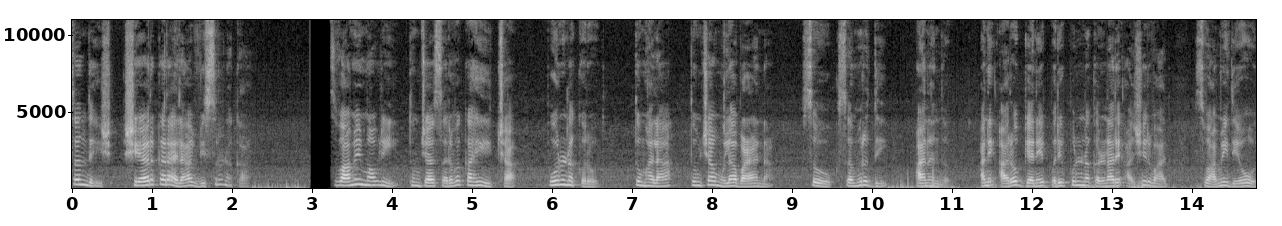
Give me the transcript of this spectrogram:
संदेश शेअर करायला विसरू नका. स्वामी माऊली तुमच्या सर्व काही इच्छा पूर्ण करोत. तुम्हाला तुमच्या मुलाबाळांना सुख समृद्धी आनंद आणि आरोग्याने परिपूर्ण करणारे आशीर्वाद स्वामी देवोत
